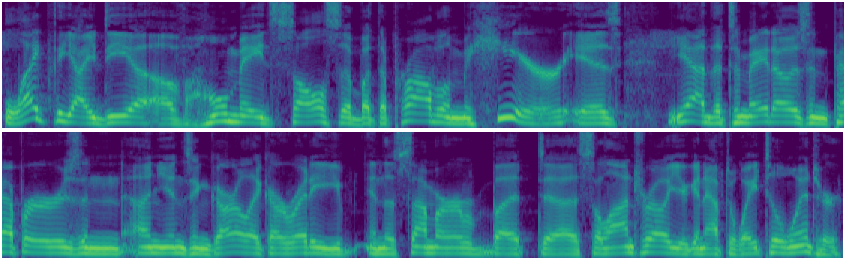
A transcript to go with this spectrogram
like the idea of homemade salsa, but the problem here is, yeah, the tomatoes and peppers and onions and garlic are ready in the summer, but uh, cilantro, you're going to have to wait till winter.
